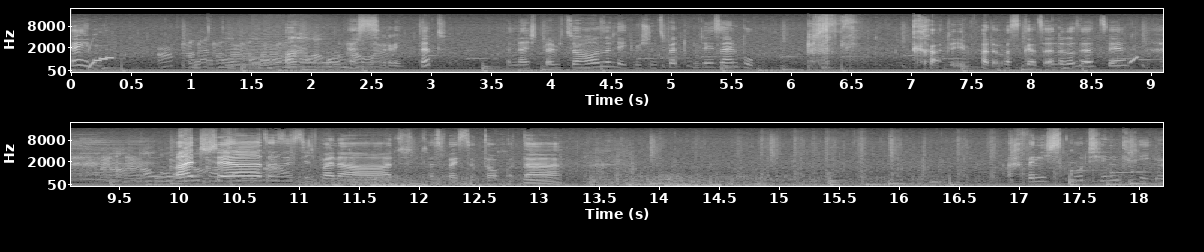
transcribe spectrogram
Regen. Oh, es regnet. Vielleicht bleibe ich zu Hause, lege mich ins Bett und lese ein Buch. Gerade eben hat er was ganz anderes erzählt. Mein Scherz, das ist nicht meine Art. Das weißt du doch. Da wenn ich es gut hinkriegen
